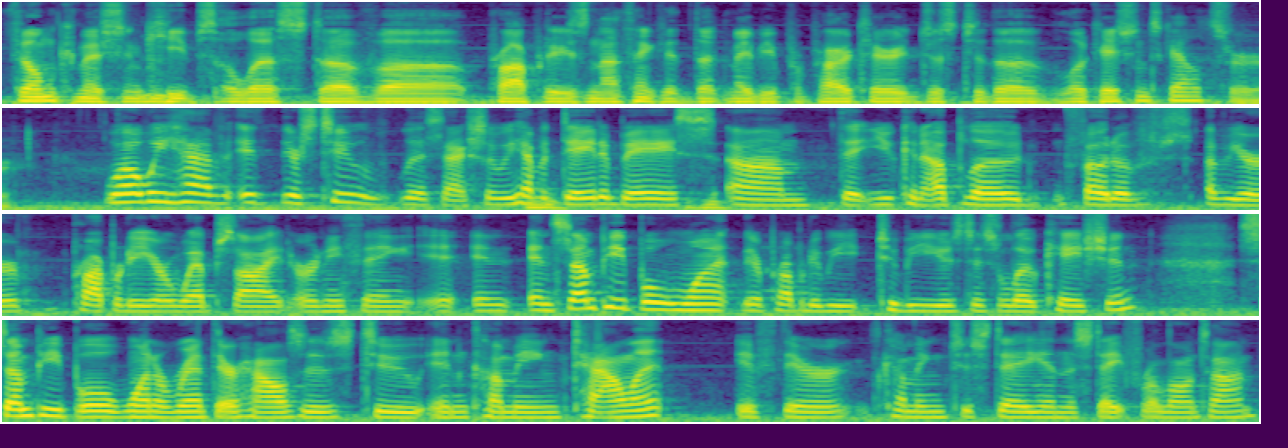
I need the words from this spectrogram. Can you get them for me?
Film Commission mm-hmm. keeps a list of uh, properties, and I think it, that may be proprietary just to the location scouts, or well, we have it, there's two lists actually. We have a mm-hmm. database um, that you can upload photos of your property or website or anything. And, and some people want their property be, to be used as a location. Some people want to rent their houses to incoming talent if they're coming to stay in the state for a long time.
